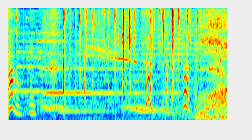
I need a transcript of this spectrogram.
어. 어. 어.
